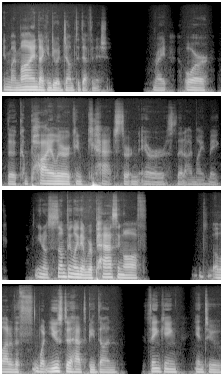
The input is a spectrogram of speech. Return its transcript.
in my mind. I can do a jump to definition, right? Or the compiler can catch certain errors that I might make. You know, something like that. We're passing off a lot of the th- what used to have to be done thinking into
